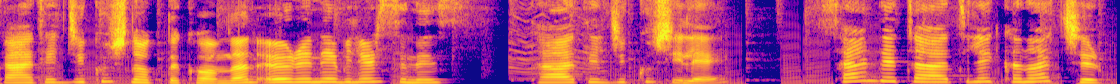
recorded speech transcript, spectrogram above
tatilcikuş.com'dan öğrenebilirsiniz. Tatilci Kuş ile sen de tatile kanat çırp.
